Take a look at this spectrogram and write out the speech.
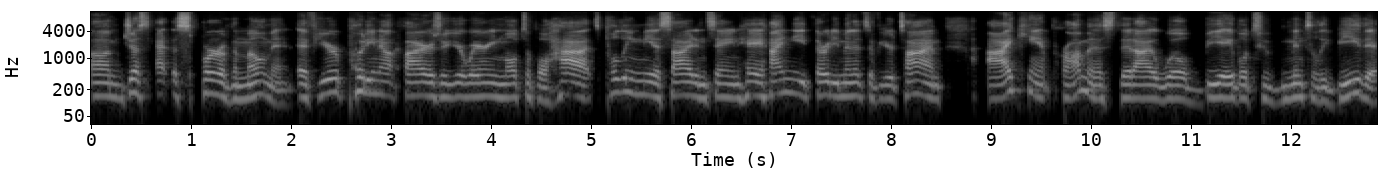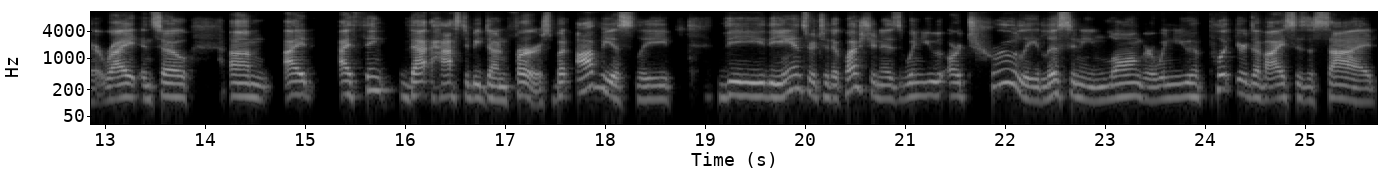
um, just at the spur of the moment. If you're putting out fires or you're wearing multiple hats, pulling me aside and saying, Hey, I need 30 minutes of your time, I can't promise that I will be able to mentally be there. Right. And so um, I, I think that has to be done first. But obviously, the the answer to the question is when you are truly listening longer when you have put your devices aside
